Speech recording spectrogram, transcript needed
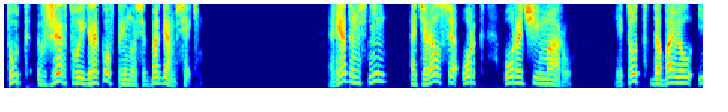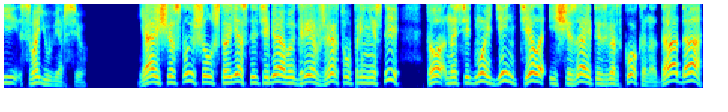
«Тут в жертву игроков приносят богам всяким». Рядом с ним отирался орк Орочий Мару, и тот добавил и свою версию. «Я еще слышал, что если тебя в игре в жертву принесли, то на седьмой день тело исчезает из верткокона. Да-да,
